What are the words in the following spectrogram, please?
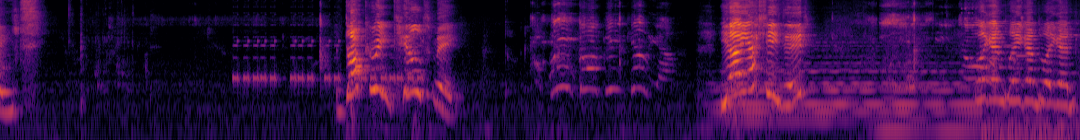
Right. Dockery killed me. Didn't kill ya. Yeah, yes, he did. Play again, play again, play again.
